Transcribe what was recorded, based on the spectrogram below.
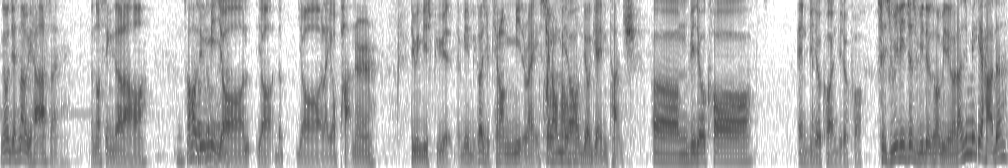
you know just now we had us like you're not single lah huh? so how do you No, meet no, your your the, your like your partner during this period I mean because you cannot meet right so Cannot how, meet, how oh. do you get in touch Um, video call and video call and video call. so it's really just video call video call does it make it harder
